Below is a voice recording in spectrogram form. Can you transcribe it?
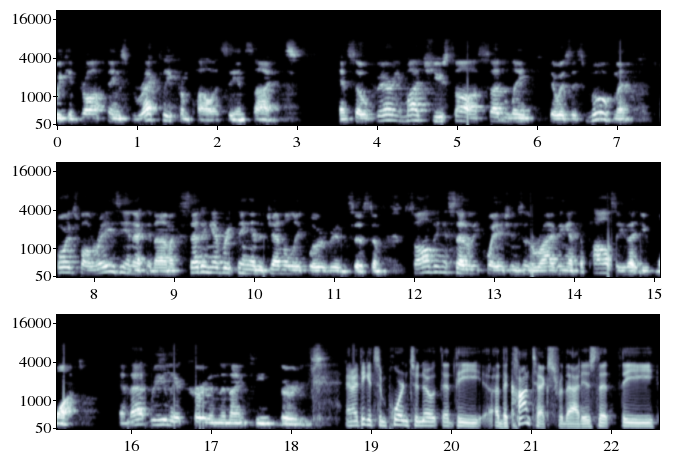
We can draw things directly from policy and science. And so, very much you saw suddenly there was this movement towards Walrasian economics, setting everything in a general equilibrium system, solving a set of equations, and arriving at the policy that you want. And that really occurred in the 1930s. And I think it's important to note that the uh, the context for that is that the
